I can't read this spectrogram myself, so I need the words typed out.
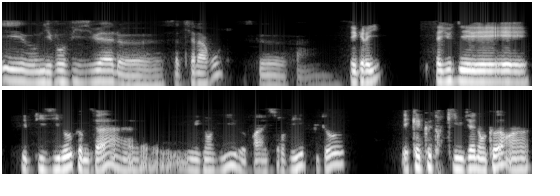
Et au niveau visuel, euh, ça tient la route Parce que, c'est gris. T'as juste des, des petits îlots comme ça, euh, où ils en vivent, enfin ils survivent plutôt. Il y a quelques trucs qui me viennent encore, hein.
